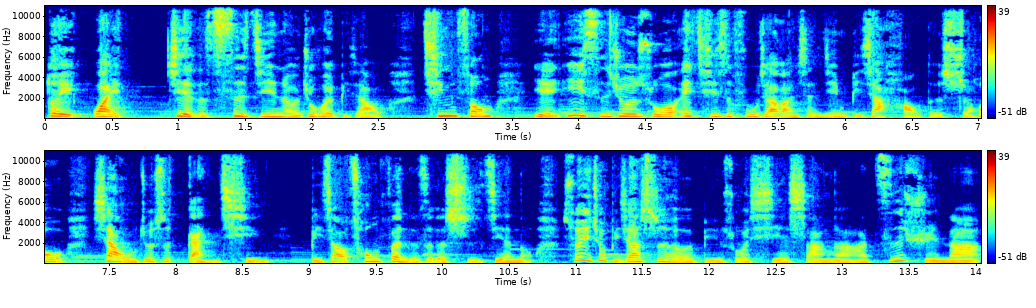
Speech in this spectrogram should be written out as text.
对外。借的刺激呢，就会比较轻松，也意思就是说，哎，其实副交感神经比较好的时候，下午就是感情。比较充分的这个时间哦，所以就比较适合，比如说协商啊、咨询啊，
